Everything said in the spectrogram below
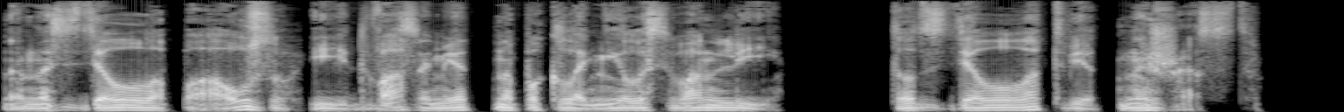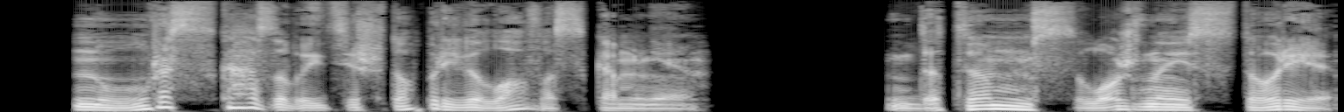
Она сделала паузу и едва заметно поклонилась Ван Ли. Тот сделал ответный жест. «Ну, рассказывайте, что привело вас ко мне». «Да там сложная история»,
